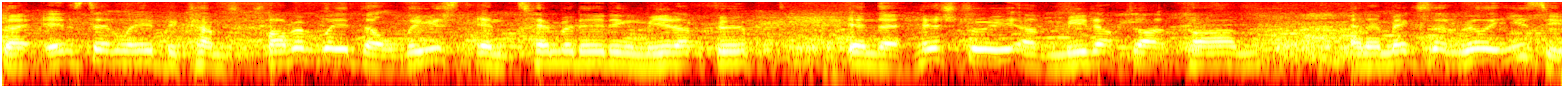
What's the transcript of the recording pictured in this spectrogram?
that instantly becomes probably the least intimidating meetup group in the history of meetup.com, and it makes it really easy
